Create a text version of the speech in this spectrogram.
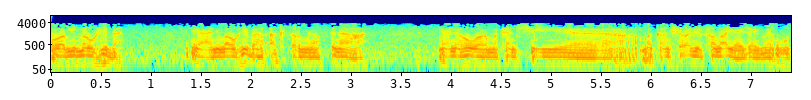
وبموهبة يعني موهبة أكثر من الصناعة. يعني هو ما كانش آه، ما كانش راجل صنايعي زي ما يقول.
